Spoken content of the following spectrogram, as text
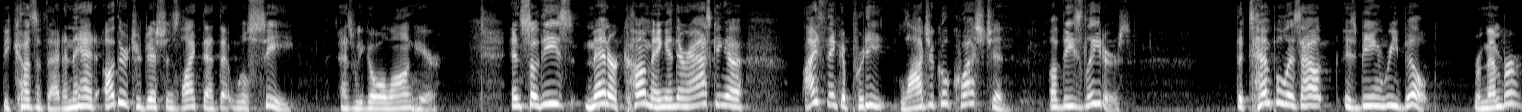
because of that. And they had other traditions like that that we'll see as we go along here. And so these men are coming and they're asking a, I think, a pretty logical question of these leaders. The temple is out, is being rebuilt. Remember?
